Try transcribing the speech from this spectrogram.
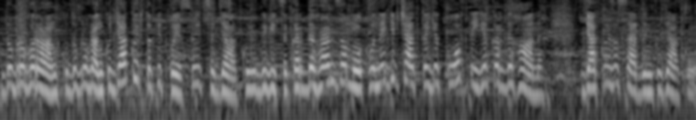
Доброго ранку, доброго ранку. Дякую, хто підписується. Дякую. Дивіться, кардиган замок. Вони, дівчатка, є кофти, є кардигани. Дякую за серденько, дякую.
